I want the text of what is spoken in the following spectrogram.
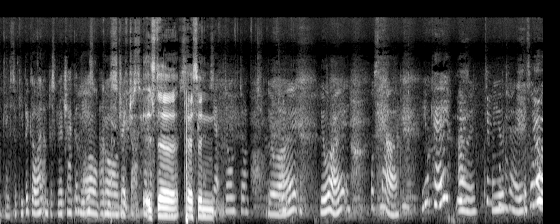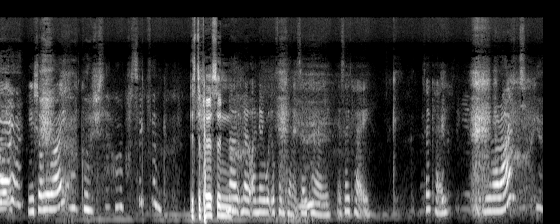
Okay, so keep it going. I'm just going to check on these. Oh I'll God! be straight back. Is the person- Yeah, don't, don't. You alright? You alright? What's the matter? You okay? Aaron, are you okay? It's alright. You sure you're alright? Oh gosh, that horrible sick thing. Is the person No, no, I know what you're thinking. It's okay. It's okay. It's okay. Are you alright? Oh,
